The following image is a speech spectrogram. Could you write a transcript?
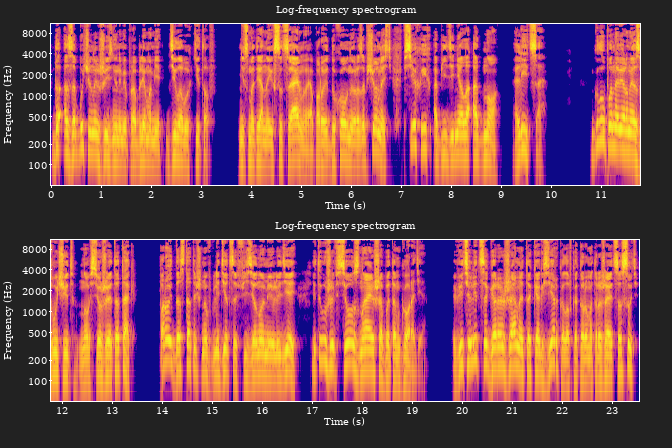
до озабоченных жизненными проблемами деловых китов. Несмотря на их социальную, а порой духовную разобщенность, всех их объединяло одно – лица. Глупо, наверное, звучит, но все же это так. Порой достаточно вглядеться в физиономию людей, и ты уже все знаешь об этом городе. Ведь лица горожан – это как зеркало, в котором отражается суть.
